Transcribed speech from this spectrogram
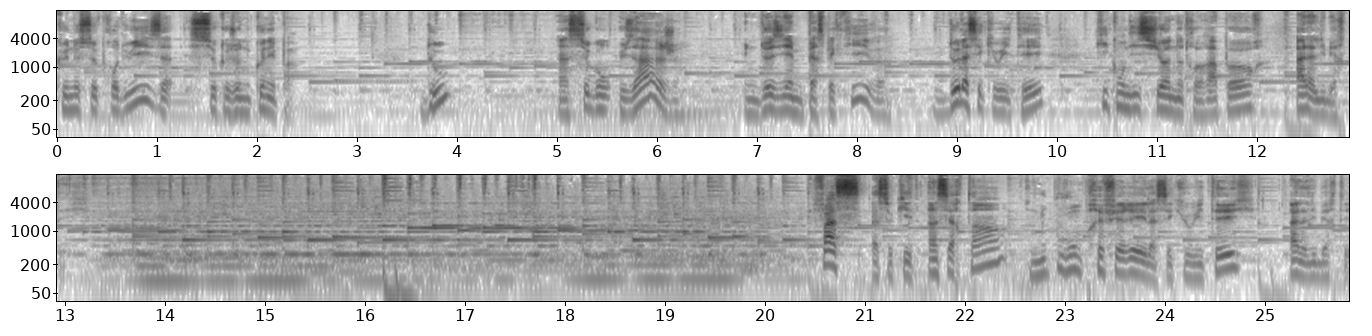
que ne se produise ce que je ne connais pas? D'où un second usage, une deuxième perspective de la sécurité qui conditionne notre rapport à la liberté. Face à ce qui est incertain, nous pouvons préférer la sécurité à la liberté,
